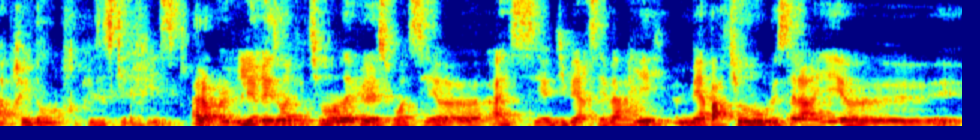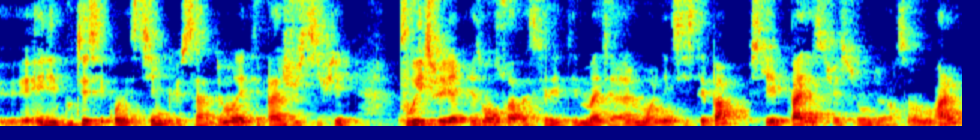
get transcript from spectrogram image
après, dans l'entreprise, est-ce qu'il y a des risques? Alors, les raisons, effectivement, on a vu, elles sont assez, euh, assez diverses et variées. Mais à partir du moment où le salarié euh, est débouté, c'est qu'on estime que sa demande n'était pas justifiée. Pour X ou Y raison, soit parce qu'elle était matériellement, elle n'existait pas, parce qu'il n'y avait pas de situation de harcèlement moral,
